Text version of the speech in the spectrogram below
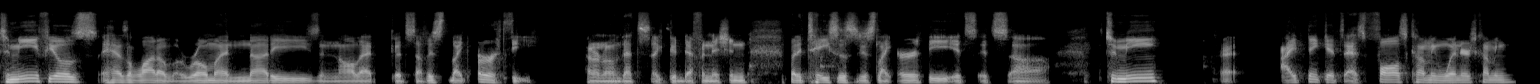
to me, it feels it has a lot of aroma and nutties and all that good stuff. It's like earthy. I don't know if that's a good definition, but it tastes just like earthy. It's it's uh to me, uh, I think it's as fall's coming, winter's coming.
